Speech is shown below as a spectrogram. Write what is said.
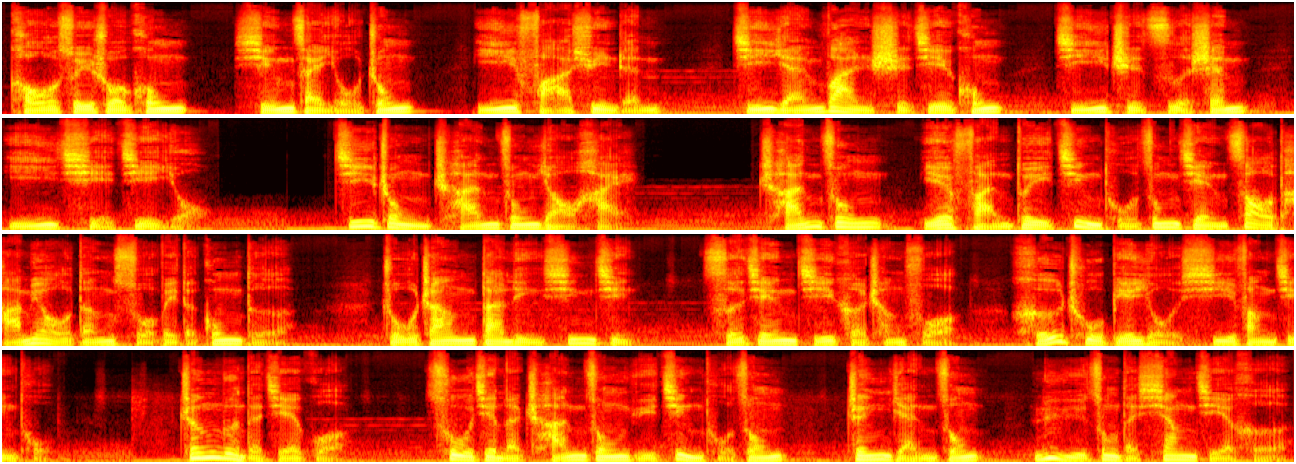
口虽说空，行在有中，以法训人，即言万事皆空，即至自身，一切皆有，击中禅宗要害。禅宗也反对净土宗建造塔庙等所谓的功德。主张但令心静，此间即可成佛，何处别有西方净土？争论的结果，促进了禅宗与净土宗、真言宗、律宗的相结合，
